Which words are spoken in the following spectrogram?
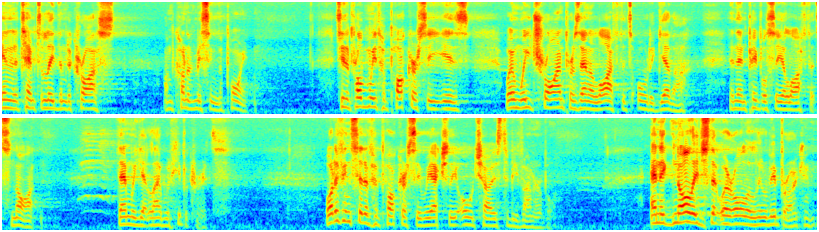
in an attempt to lead them to Christ, I'm kind of missing the point. See, the problem with hypocrisy is when we try and present a life that's all together and then people see a life that's not, then we get labeled hypocrites. What if instead of hypocrisy, we actually all chose to be vulnerable and acknowledge that we're all a little bit broken?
